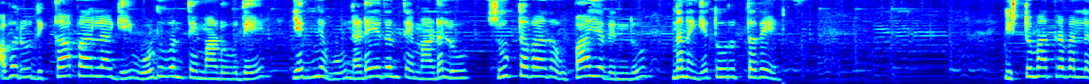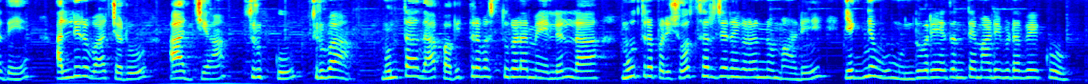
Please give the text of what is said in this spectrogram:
ಅವರು ದಿಕ್ಕಾಪಾಲಾಗಿ ಓಡುವಂತೆ ಮಾಡುವುದೇ ಯಜ್ಞವು ನಡೆಯದಂತೆ ಮಾಡಲು ಸೂಕ್ತವಾದ ಉಪಾಯವೆಂದು ನನಗೆ ತೋರುತ್ತದೆ. ಇಷ್ಟು ಮಾತ್ರವಲ್ಲದೆ ಅಲ್ಲಿರುವ ಚರು, ಆಜ್ಯ ಸೃಕ್ಕು ಧ್ರುವ ಮುಂತಾದ ಪವಿತ್ರ ವಸ್ತುಗಳ ಮೇಲೆಲ್ಲ ಮೂತ್ರ ಪರಿಶೋತ್ಸರ್ಜನೆಗಳನ್ನು ಮಾಡಿ ಯಜ್ಞವು ಮುಂದುವರಿಯದಂತೆ ಮಾಡಿಬಿಡಬೇಕು.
